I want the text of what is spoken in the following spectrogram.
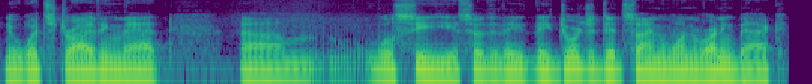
you know, what's driving that? Um, we'll see. So they they Georgia did sign one running back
